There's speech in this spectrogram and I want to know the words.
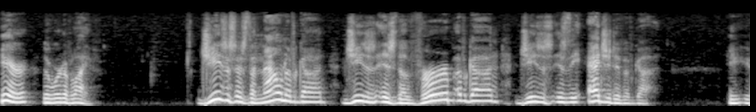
Here, the Word of life. Jesus is the noun of God. Jesus is the verb of God. Jesus is the adjective of God. He,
